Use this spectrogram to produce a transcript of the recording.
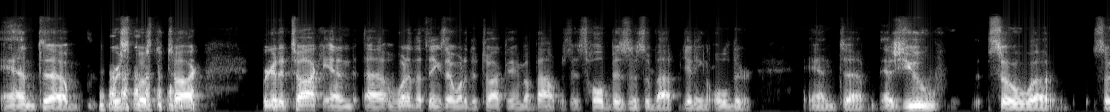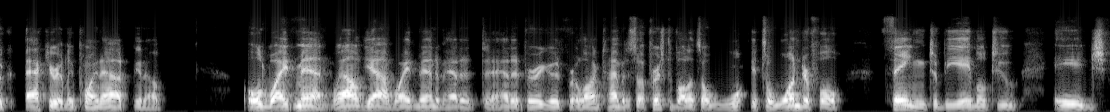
and uh, we're supposed to talk. We're going to talk, and uh, one of the things I wanted to talk to him about was this whole business about getting older. And uh, as you so uh, so accurately point out, you know, old white men. Well, yeah, white men have had it had it very good for a long time. But so, first of all, it's a it's a wonderful thing to be able to age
